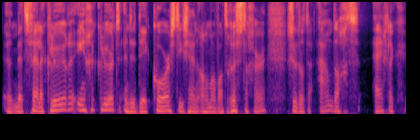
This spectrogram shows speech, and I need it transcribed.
uh, met felle kleuren ingekleurd. En de decors die zijn allemaal wat rustiger. Zodat de aandacht eigenlijk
